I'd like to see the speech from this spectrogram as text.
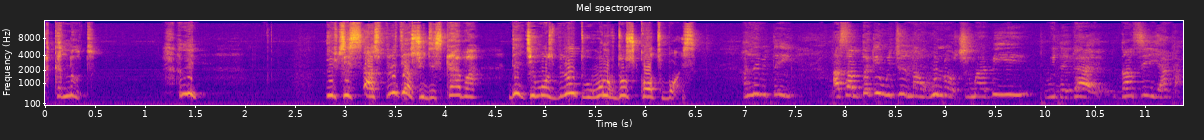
I cannot. I mean, if she's as pretty as you describe her, then she must belong to one of those court boys. And let me tell you, as I'm talking with you now, who knows? She might be with a guy dancing yaka.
